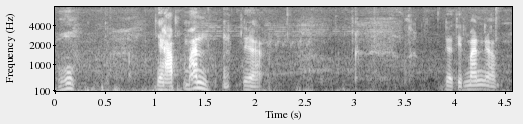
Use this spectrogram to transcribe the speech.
โหยาบมันเนี่ยเดี๋ยวติดมันครับ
